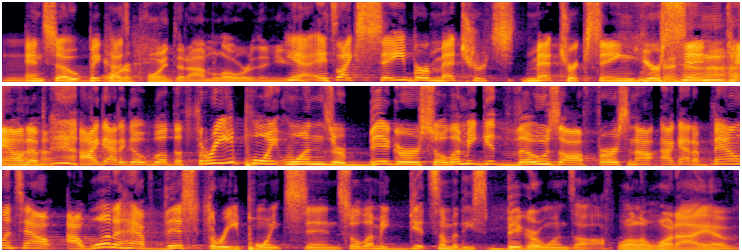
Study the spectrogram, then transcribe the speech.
Mm. And so because Or point that I'm lower than you. yeah, it's like saber metrics, metricsing your sin count of. I got to go. Well, the three point ones are bigger, so let me get those off first, and I, I got to balance out. I want to have this three point sin, so let me get some of these bigger ones off. Well, and what I have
